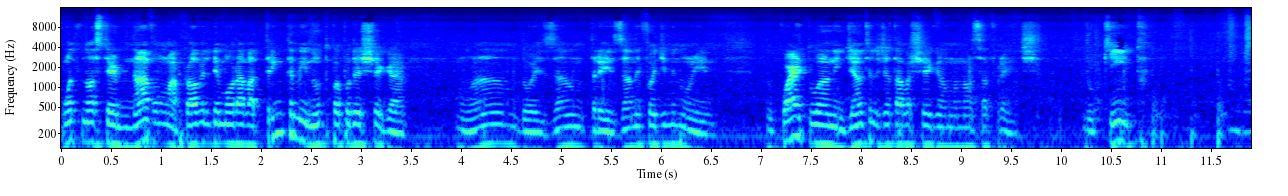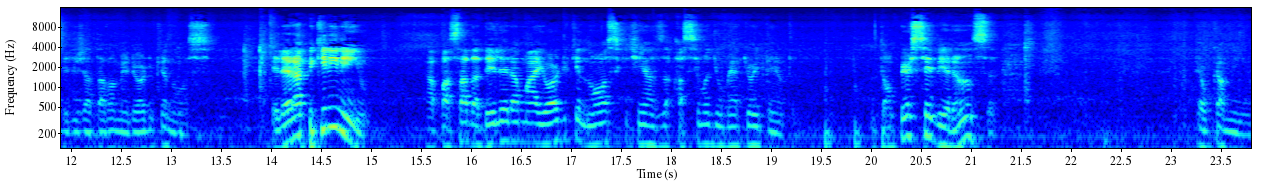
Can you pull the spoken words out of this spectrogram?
quando nós terminávamos uma prova, ele demorava 30 minutos para poder chegar. Um ano, dois anos, três anos e foi diminuindo. No quarto ano em diante, ele já estava chegando na nossa frente. No quinto, ele já estava melhor do que nós. Ele era pequenininho, a passada dele era maior do que nós, que tinha acima de 1,80m. Então, perseverança é o caminho.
